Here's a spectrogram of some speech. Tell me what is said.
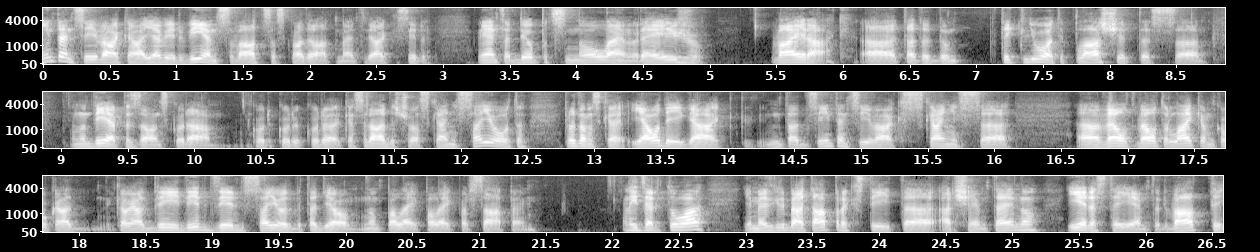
Intensīvākā jau ir viens vats uz kvadrātmetru, ja? kas ir viens ar 12 nulēm reižu vairāk. Uh, tad, tik ļoti plašs ir tas. Uh, nu, diapazons, kurā, kur, kur, kur, kas rada šo skaņas sajūtu. Protams, ka jaudīgāk, nu, tādas intensīvākas skaņas uh, vēl, vēl tur laikam kaut, kād, kaut kādu brīdi ir dzirdes sajūta, bet tad jau nu, paliek, paliek par sāpēm. Līdz ar to, ja mēs gribētu aprakstīt uh, ar šiem te nu, ierastajiem vati,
